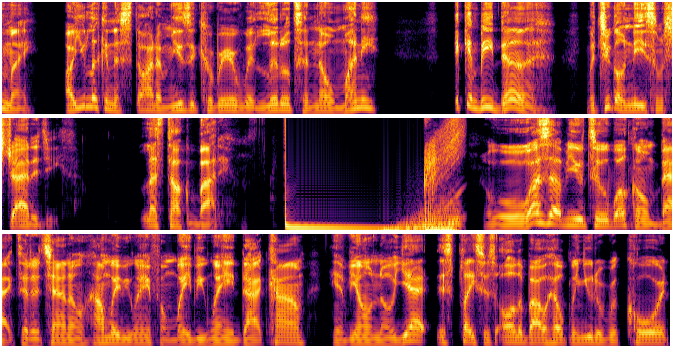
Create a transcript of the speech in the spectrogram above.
man, are you looking to start a music career with little to no money? It can be done, but you're to need some strategies. Let's talk about it. What's up, YouTube? Welcome back to the channel. I'm Wavy Wayne from WavyWayne.com. If you don't know yet, this place is all about helping you to record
